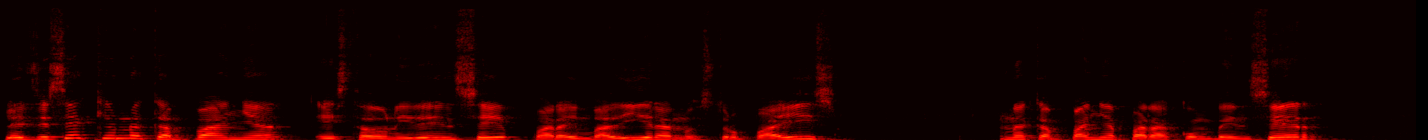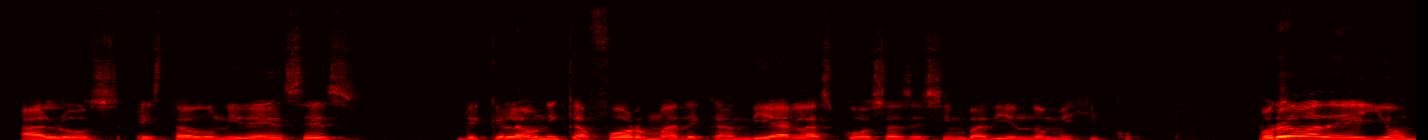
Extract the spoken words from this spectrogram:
les decía que una campaña estadounidense para invadir a nuestro país, una campaña para convencer a los estadounidenses de que la única forma de cambiar las cosas es invadiendo México. Prueba de ello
